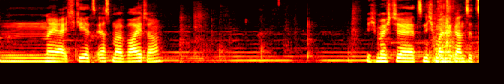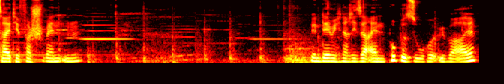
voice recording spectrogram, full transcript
Naja, ich gehe jetzt erstmal weiter. Ich möchte ja jetzt nicht meine ganze Zeit hier verschwenden. Indem ich nach dieser einen Puppe suche überall.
